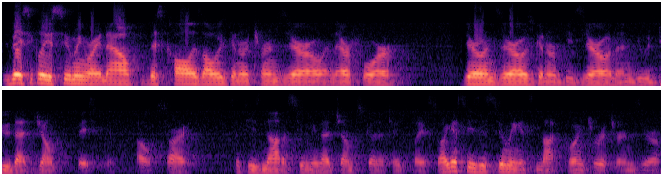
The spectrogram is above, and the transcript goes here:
he's basically assuming right now this call is always going to return zero, and therefore 0 and 0 is going to be 0, and then you would do that jump, basically. Oh, sorry. So he's not assuming that jump's going to take place. So I guess he's assuming it's not going to return 0.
